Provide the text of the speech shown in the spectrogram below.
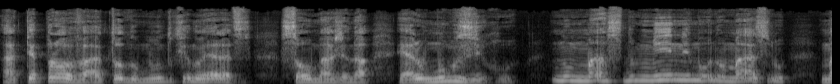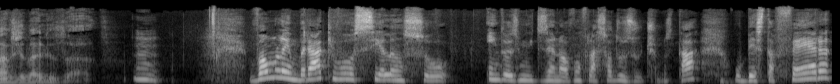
Até provar a todo mundo que não era só um marginal, era um músico, no, máximo, no mínimo, no máximo, marginalizado. Hum. Vamos lembrar que você lançou em 2019, vamos falar só dos últimos, tá? O Besta Fera,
